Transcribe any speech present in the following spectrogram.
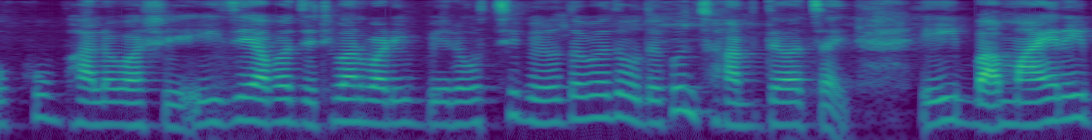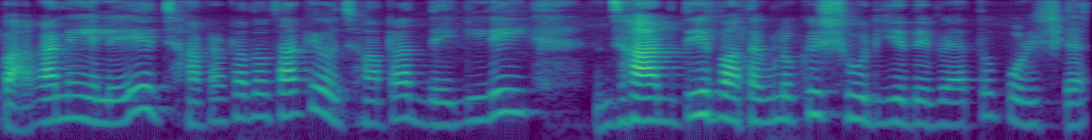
ও খুব ভালোবাসে। এই যে আবার জেঠিমার বাড়ি বেরোচ্ছি, বেরোতে বেরোতে ও দেখুন ঝাঁট দেওয়া চাই। এই বা- মায়ের এই বাগানে এলে ঝাঁটাটা তো থাকে, ও ঝাঁটা দেখলেই ঝাঁট দিয়ে পাতাগুলোকে সরিয়ে দেবে, এত পরিষ্কার।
